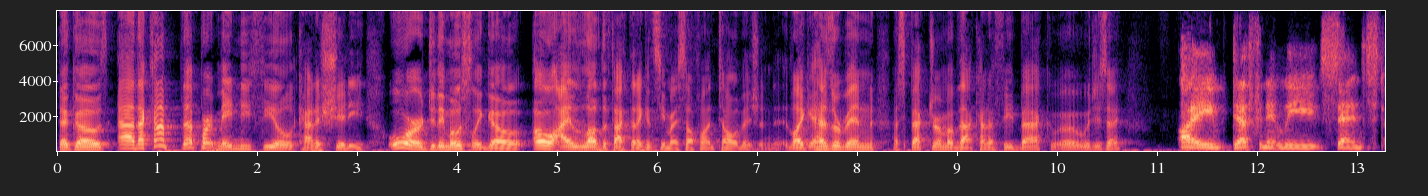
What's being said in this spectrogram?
that goes, ah, that kind of that part made me feel kind of shitty, or do they mostly go, oh, I love the fact that I can see myself on television? Like, has there been a spectrum of that kind of feedback? Uh, would you say? I've definitely sensed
